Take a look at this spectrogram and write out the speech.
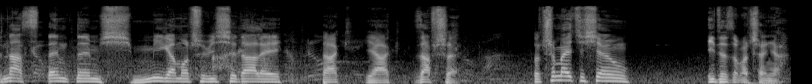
W następnym śmigam oczywiście dalej. Tak jak zawsze. To trzymajcie się i do zobaczenia.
